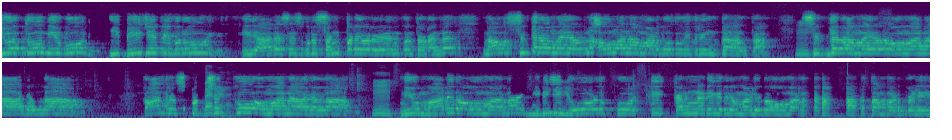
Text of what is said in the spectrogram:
ಇವತ್ತು ನೀವು ಈ ಬಿಜೆಪಿ ಗುರು ಈ ಆರ್ ಎಸ್ ಎಸ್ ಗುರು ಸಂಘ ಪರಿವಾರ ಏನ್ಕೊಂತವ್ರ ಅನ್ಕೊಂತವ್ರೆ ಅಂದ್ರೆ ನಾವು ಸಿದ್ದರಾಮಯ್ಯ ಅವ್ರನ್ನ ಅವಮಾನ ಮಾಡ್ಬೋದು ಇದರಿಂದ ಅಂತ. ಸಿದ್ದರಾಮಯ್ಯ ಅವ್ರ ಅವಮಾನ ಆಗಲ್ಲ. ಕಾಂಗ್ರೆಸ್ ಪಕ್ಷಕ್ಕೂ ಅವಮಾನ ಆಗಲ್ಲ. ನೀವು ಮಾಡಿರೋ ಅವಮಾನ ಇಡೀ ಏಳು ಕೋಟಿ ಕನ್ನಡಿಗರಿಗೆ ಮಾಡಿರೋ ಅವಮಾನ. ಅರ್ಥ ಮಾಡ್ಕೊಳ್ಳಿ.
